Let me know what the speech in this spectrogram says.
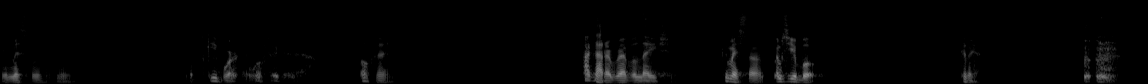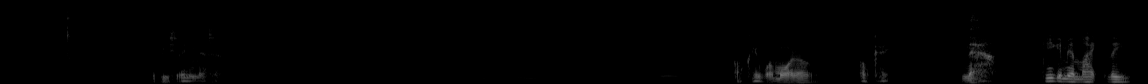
you're missing things, let's keep working. We'll figure it out. Okay. I got a revelation. Come here, son. Let me see your book. Come here. what piece are you missing? Okay, one more of those. Okay. Now, can you give me a mic, please?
